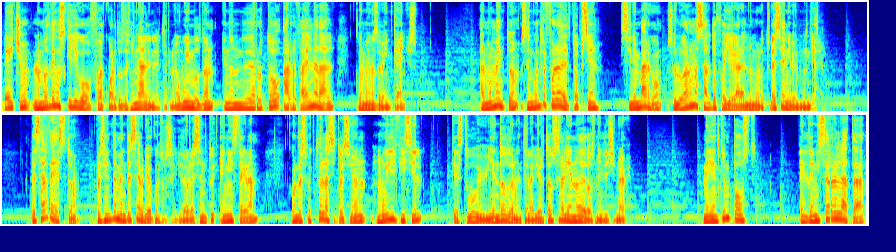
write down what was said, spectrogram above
De hecho, lo más lejos que llegó fue a cuartos de final en el torneo Wimbledon, en donde derrotó a Rafael Nadal con menos de 20 años. Al momento, se encuentra fuera del top 100, sin embargo, su lugar más alto fue llegar al número 13 a nivel mundial. A pesar de esto, recientemente se abrió con sus seguidores en, en Instagram con respecto a la situación muy difícil que estuvo viviendo durante el abierto australiano de 2019. Mediante un post, el tenista relata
